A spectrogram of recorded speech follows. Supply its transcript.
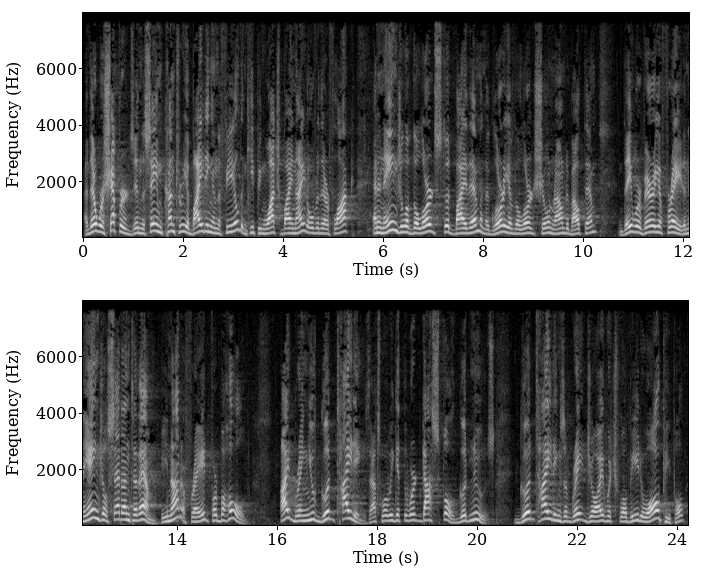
And there were shepherds in the same country abiding in the field and keeping watch by night over their flock. And an angel of the Lord stood by them, and the glory of the Lord shone round about them. And they were very afraid. And the angel said unto them, Be not afraid, for behold, I bring you good tidings. That's where we get the word gospel, good news. Good tidings of great joy, which will be to all people.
